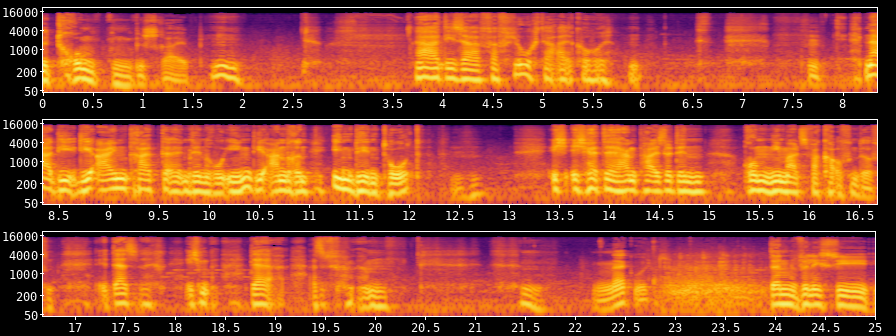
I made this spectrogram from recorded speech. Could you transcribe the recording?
betrunken beschreibt. Hm. Ah, dieser verfluchte Alkohol. Hm. Na, die, die einen treibt er in den Ruin, die anderen in den Tod. Mhm. Ich, ich hätte Herrn Peisel den Rum niemals verkaufen dürfen. Das, ich, der, also, ähm, hm. Na gut. Dann will ich Sie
